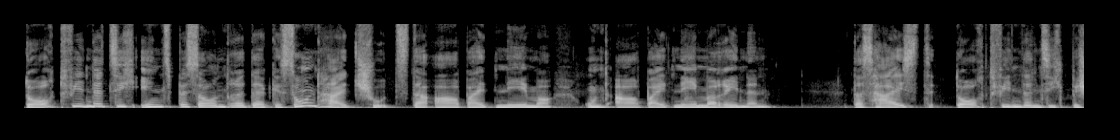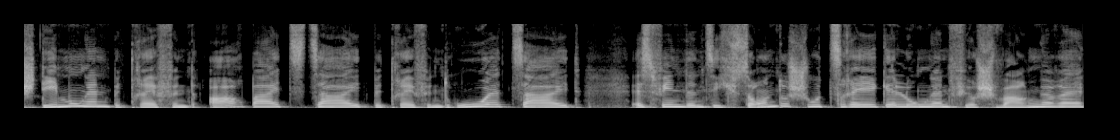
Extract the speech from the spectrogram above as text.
Dort findet sich insbesondere der Gesundheitsschutz der Arbeitnehmer und Arbeitnehmerinnen. Das heißt, dort finden sich Bestimmungen betreffend Arbeitszeit, betreffend Ruhezeit. Es finden sich Sonderschutzregelungen für Schwangere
